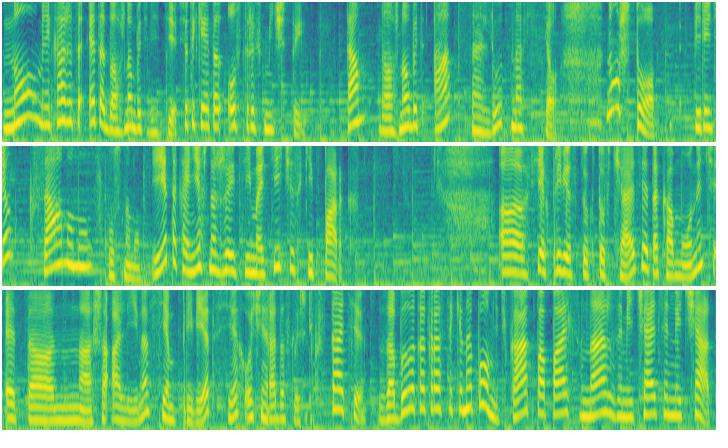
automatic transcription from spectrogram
Но, мне кажется, это должно быть везде. Все-таки это остров мечты. Там должно быть абсолютно все. Ну что, перейдем к самому вкусному. И это, конечно же, тематический парк. А, всех приветствую, кто в чате. Это Камоныч, это наша Алина. Всем привет, всех очень рада слышать. Кстати, забыла как раз таки напомнить, как попасть в наш замечательный чат.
